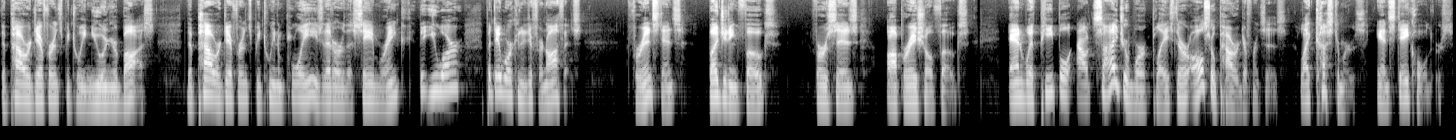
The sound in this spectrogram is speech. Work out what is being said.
The power difference between you and your boss, the power difference between employees that are the same rank that you are, but they work in a different office. For instance, budgeting folks versus operational folks. And with people outside your workplace, there are also power differences, like customers and stakeholders.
